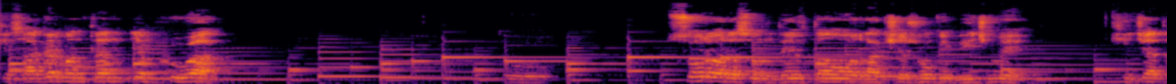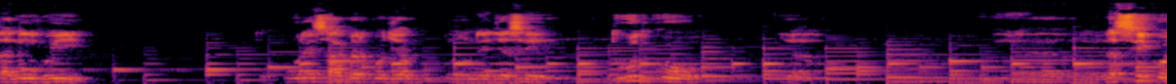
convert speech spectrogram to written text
कि सागर मंथन जब हुआ तो सुर और असुर देवताओं और राक्षसों के बीच में खींचातानी हुई तो पूरे सागर को जब उन्होंने जैसे दूध को या लस्सी को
